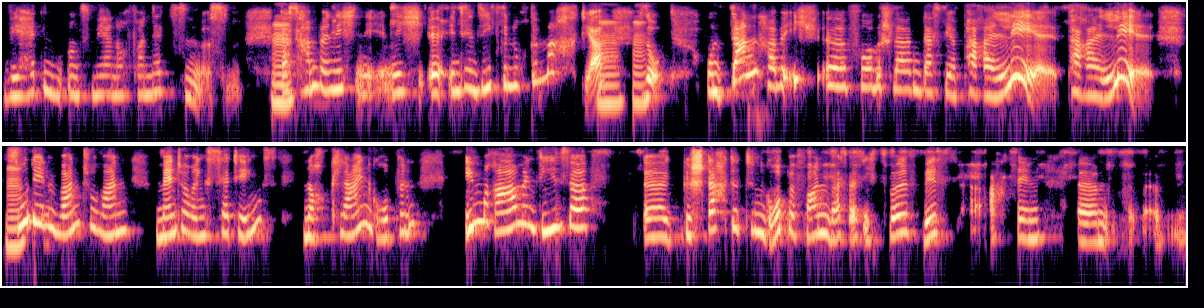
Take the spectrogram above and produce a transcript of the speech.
wir hätten uns mehr noch vernetzen müssen. Mhm. Das haben wir nicht, nicht äh, intensiv genug gemacht, ja. Mhm. So. Und dann habe ich äh, vorgeschlagen, dass wir parallel, parallel mhm. zu den One-to-One-Mentoring-Settings noch Kleingruppen im Rahmen dieser äh, gestarteten Gruppe von, was weiß ich, 12 bis 18 ähm, äh,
